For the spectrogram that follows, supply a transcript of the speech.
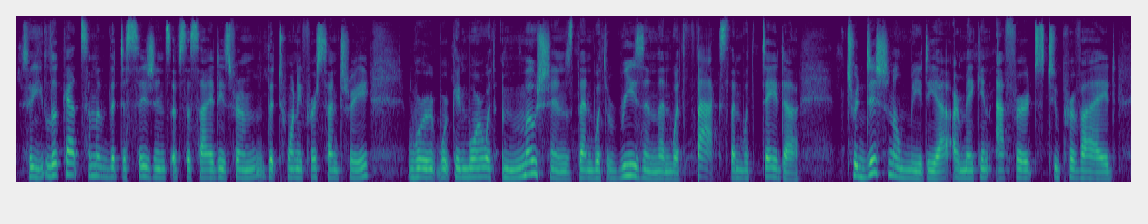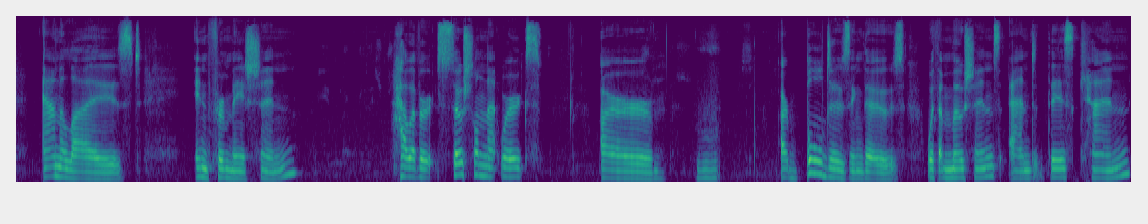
So you look at some of the decisions of societies from the 21st century, we're working more with emotions than with reason, than with facts, than with data. Traditional media are making efforts to provide analyzed information. However, social networks are are bulldozing those with emotions, and this can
